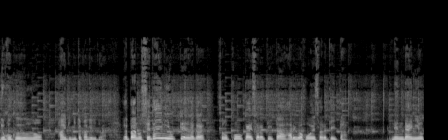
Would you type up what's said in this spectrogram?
予告の範囲で見た限りでは。やっぱりあの世代によって、だからその公開されていた、あるいは放映されていた年代によっ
